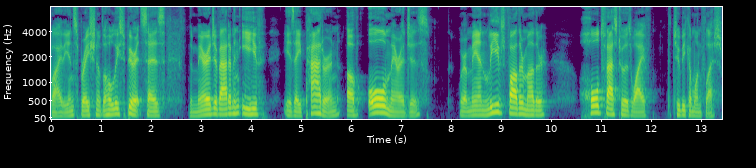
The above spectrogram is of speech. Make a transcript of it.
by the inspiration of the Holy Spirit, says the marriage of Adam and Eve is a pattern of all marriages where a man leaves father, mother, holds fast to his wife, the two become one flesh.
